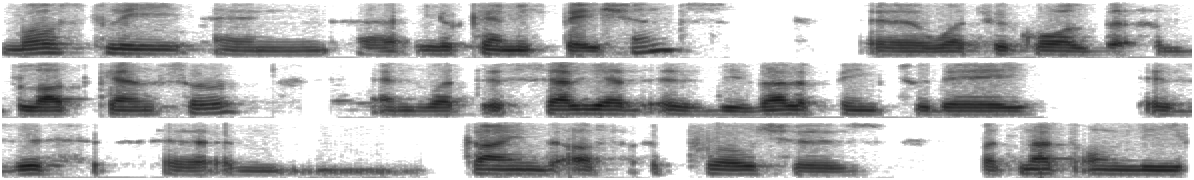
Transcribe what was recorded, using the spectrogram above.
mostly in uh, leukemic patients, uh, what we call the blood cancer. And what Celyad is developing today is this um, kind of approaches but not only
